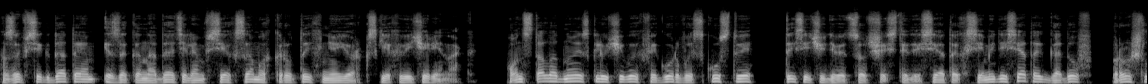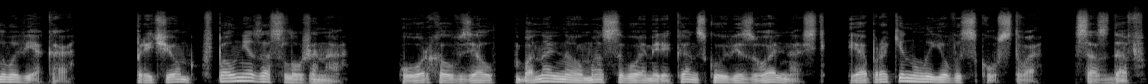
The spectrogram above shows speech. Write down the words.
завсегдатаем и законодателем всех самых крутых нью-йоркских вечеринок. Он стал одной из ключевых фигур в искусстве 1960-70-х годов прошлого века. Причем вполне заслуженно. Уорхол взял банальную массовую американскую визуальность и опрокинул ее в искусство, создав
